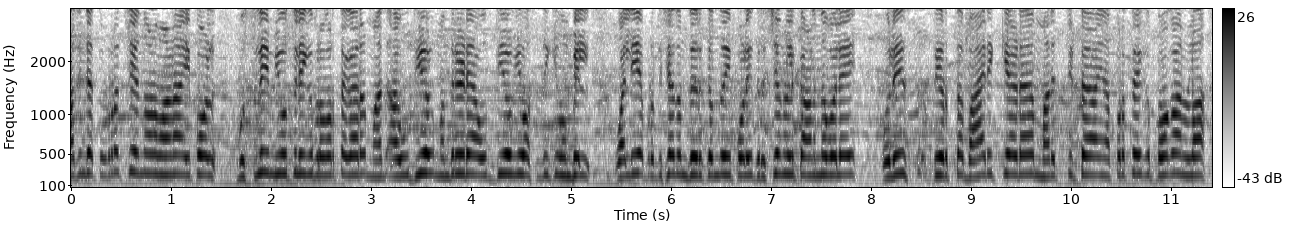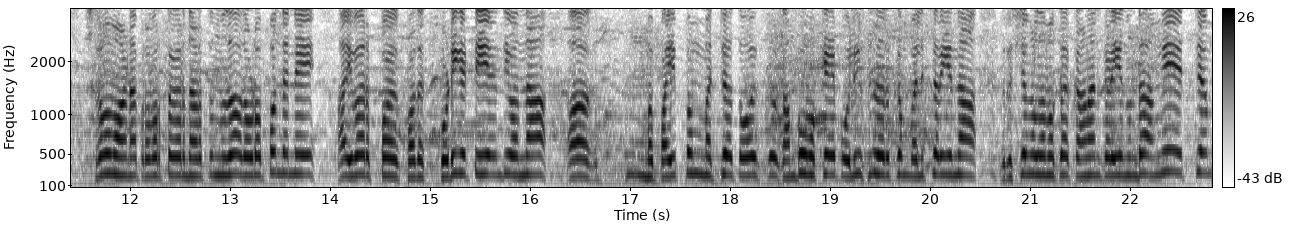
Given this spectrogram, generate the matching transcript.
അതിന്റെ തുടർച്ചയെന്നോണമാണ് ഇപ്പോൾ മുസ്ലിം യൂത്ത് ലീഗ് പ്രവർത്തകർ മന്ത്രിയുടെ ഔദ്യോഗിക വസതിക്ക് മുമ്പിൽ വലിയ പ്രതിഷേധം തീർക്കുന്നത് ഇപ്പോൾ ഈ ദൃശ്യങ്ങൾ കാണുന്ന പോലെ പോലീസ് തീർത്ത ബാരിക്കേഡ് മറിച്ചിട്ട് അതിനപ്പുറത്തേക്ക് പോകാനുള്ള ശ്രമമാണ് പ്രവർത്തകർ നടത്തുന്നത്. അതോടൊപ്പം തന്നെ ഇവർ കൊടികെട്ടി എന്തി വന്ന പൈപ്പും മറ്റ് തോ- കമ്പും ഒക്കെ പോലീസിന് നേർക്കും വലിച്ചെറിയുന്ന ദൃശ്യങ്ങൾ നമുക്ക് കാണാൻ കഴിയുന്നുണ്ട്. അങ്ങേയറ്റം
